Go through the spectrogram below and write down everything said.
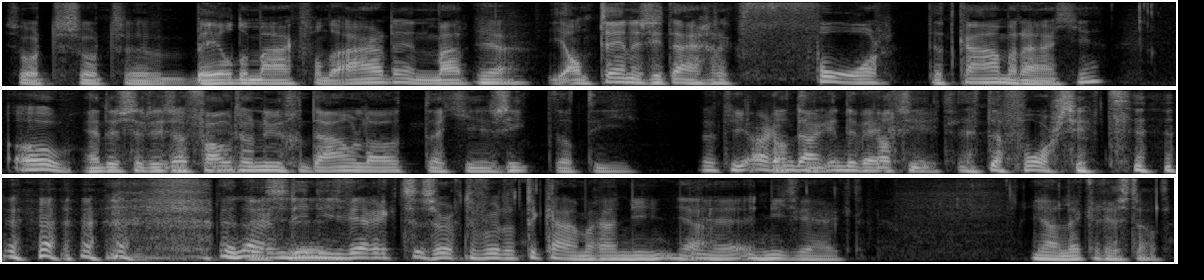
soort, soort eh, beelden maken van de aarde. En, maar ja. die antenne zit eigenlijk voor dat cameraatje. Oh, En dus er is een foto nu gedownload dat je ziet dat die, dat die arm dat daar die- in de weg dat die zit. daarvoor zit. Een arm dus, die eh, niet werkt, zorgt ervoor dat de camera niet, Ja. eh, niet werkt. Ja, lekker is dat.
